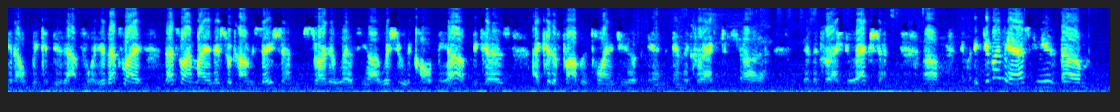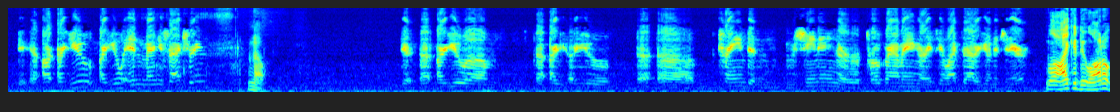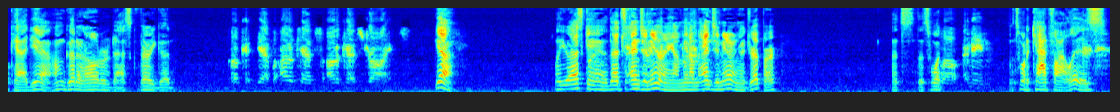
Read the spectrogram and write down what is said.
you know, we could do that for you. That's why that's why my initial conversation started with, you know, I wish you would have called me up because I could have probably pointed you in in the correct uh, in the correct direction. Um, do you mind me asking you? Um, are, are you are you in manufacturing? No. Uh, Are you um, uh, are are you uh, uh, trained in machining or programming or anything like that? Are you an engineer? Well, I could do AutoCAD. Yeah, I'm good at Autodesk. Very good. Okay, yeah, but AutoCAD's AutoCAD's drawings. Yeah. Well, you're asking. That's engineering. I mean, I'm engineering a dripper. That's that's what Well, I mean, that's what a CAD file is.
